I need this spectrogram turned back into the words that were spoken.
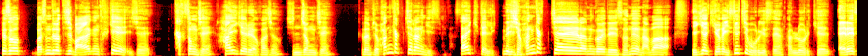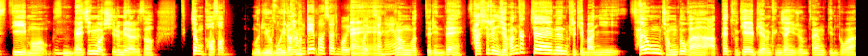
그래서 말씀드렸듯이 마약은 크게 이제 각성제, 하이결이라고 하죠. 진정제. 그다음 이제 환각제라는 게 있습니다. 사이키델릭. 근데 이제 환각제라는 거에 대해서는 아마 얘기할 기회가 있을지 모르겠어요. 별로 이렇게 LSD 뭐 무슨 음. 매직 머쉬룸이라 그래서 특정 버섯 뭐류 뭐 이런 것 광대버섯 뭐 이런 거 예, 있잖아요. 그런 것들인데 사실은 이제 환각제는 그렇게 많이 사용 정도가 앞에 두 개에 비하면 굉장히 좀 사용 빈도가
